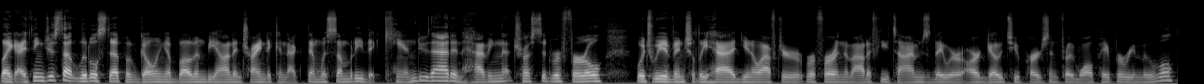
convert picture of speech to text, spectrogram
Like, I think just that little step of going above and beyond and trying to connect them with somebody that can do that and having that trusted referral, which we eventually had, you know, after referring them out a few times, they were our go to person for wallpaper removal.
